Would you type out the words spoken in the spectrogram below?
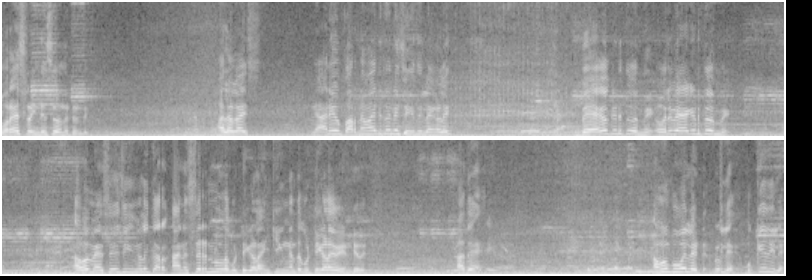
കുറേ സ്ട്രെയിൻഡേഴ്സ് വന്നിട്ടുണ്ട്. ഹലോ ഗൈസ് ഞാൻ പറഞ്ഞ മാതിരി തന്നെ ചെയ്തില്ല ഞങ്ങൾ ബാഗൊക്കെ എടുത്ത് വന്ന് ഓൽ ബാഗ് എടുത്ത് വന്ന് അപ്പൊ മെസ്സേജ് നിങ്ങൾ അനുസരണമുള്ള കുട്ടികളാ. എനിക്ക് ഇങ്ങനത്തെ കുട്ടികളെ വേണ്ടത് അതെ. അമ്മ പോവല്ലേ? ബുക്ക് ചെയ്തില്ലേ?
